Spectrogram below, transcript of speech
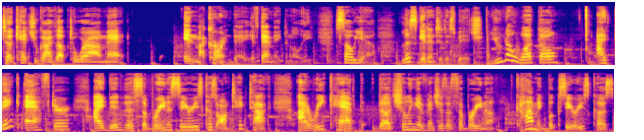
to catch you guys up to where I'm at in my current day, if that makes sense. So, yeah, let's get into this bitch. You know what, though? I think after I did the Sabrina series, because on TikTok I recapped the Chilling Adventures of Sabrina comic book series, because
